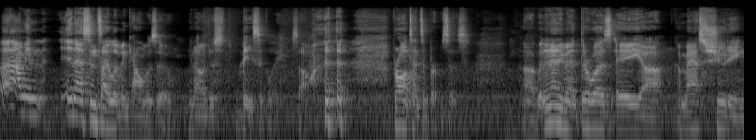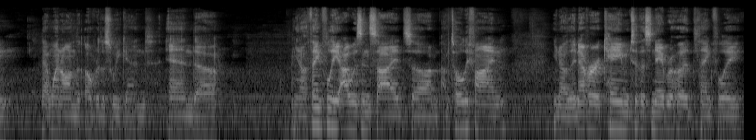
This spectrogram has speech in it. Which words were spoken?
Uh, I mean, in essence, I live in Kalamazoo, you know, just basically. So, for all intents and purposes. Uh, but in any event, there was a, uh, a mass shooting that went on the, over this weekend. And, uh, you know, thankfully I was inside, so I'm, I'm totally fine. You know, they never came to this neighborhood, thankfully.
